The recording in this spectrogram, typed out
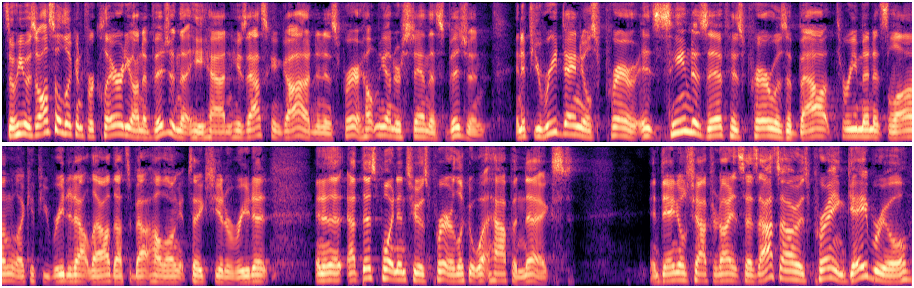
So he was also looking for clarity on a vision that he had, and he was asking God in his prayer, Help me understand this vision. And if you read Daniel's prayer, it seemed as if his prayer was about three minutes long. Like if you read it out loud, that's about how long it takes you to read it. And at this point into his prayer, look at what happened next. In Daniel chapter 9, it says, As I was praying, Gabriel,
